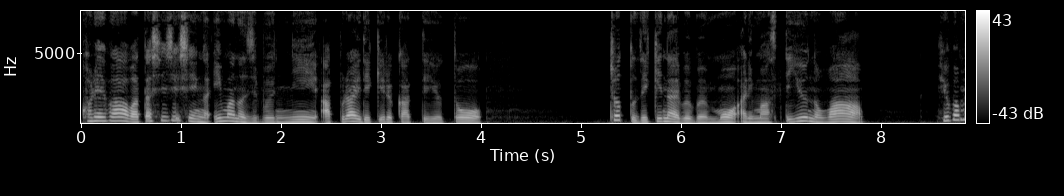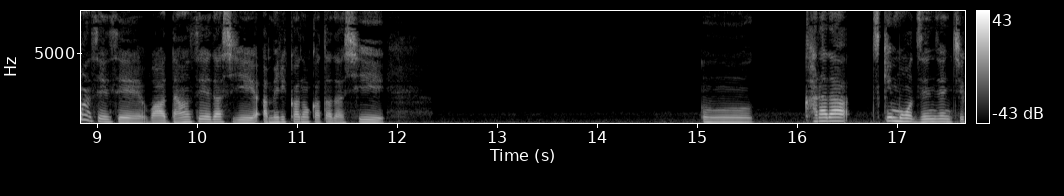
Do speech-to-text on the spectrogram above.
これは私自身が今の自分にアプライできるかっていうと、ちょっとできない部分もありますっていうのは、ヒューバーマン先生は男性だし、アメリカの方だし、うーん、体つきも全然違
